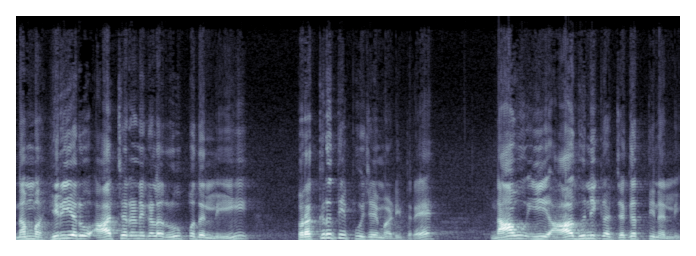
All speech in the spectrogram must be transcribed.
ನಮ್ಮ ಹಿರಿಯರು ಆಚರಣೆಗಳ ರೂಪದಲ್ಲಿ ಪ್ರಕೃತಿ ಪೂಜೆ ಮಾಡಿದರೆ, ನಾವು ಈ ಆಧುನಿಕ ಜಗತ್ತಿನಲ್ಲಿ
